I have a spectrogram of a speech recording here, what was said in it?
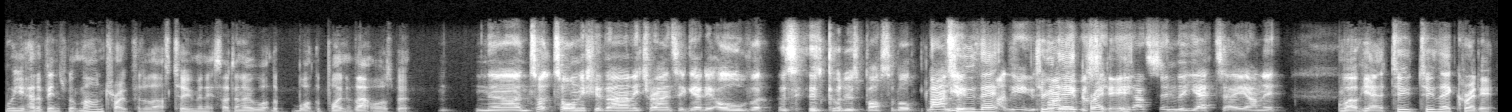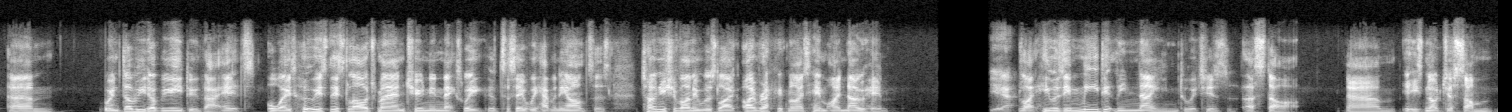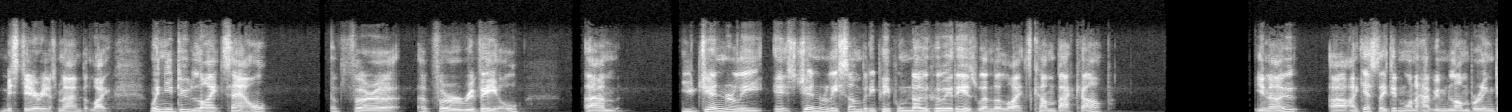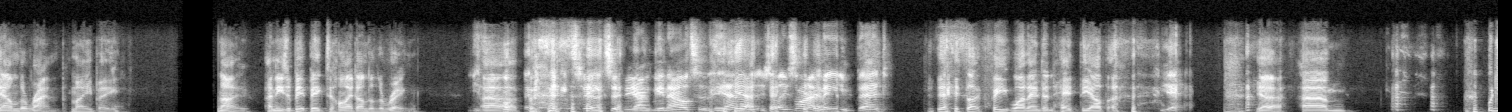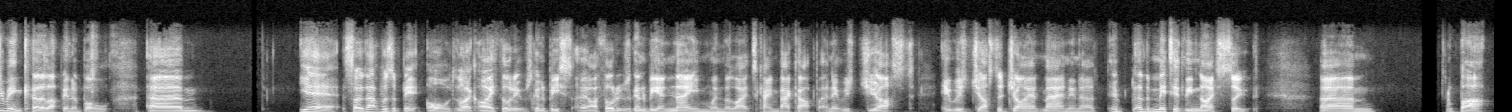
well, you had a Vince McMahon trope for the last two minutes. I don't know what the what the point of that was, but no, and T- Tony Schiavone trying to get it over as, as good as possible. Man, To you, their- man, you, to man, their credit- he has seen the Yeti, hasn't he? well, yeah. To to their credit, um, when WWE do that, it's always who is this large man? Tune in next week to see if we have any answers. Tony Schiavone was like, I recognize him. I know him. Yeah. like he was immediately named, which is a start. Um, he's not just some mysterious man, but like when you do lights out for a for a reveal, um, you generally it's generally somebody people know who it is when the lights come back up. You know, uh, I guess they didn't want to have him lumbering down the ramp, maybe. No, and he's a bit big to hide under the ring. Uh, His feet would be hanging out at the end. Yeah. It's, like, it's like me in bed. Yeah, it's like feet one end and head the other. Yeah. yeah. Um, what do you mean curl up in a ball? Um, yeah. So that was a bit odd. Like I thought it was going to be. I thought it was going to be a name when the lights came back up, and it was just. It was just a giant man in a, an admittedly nice suit. Um, but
